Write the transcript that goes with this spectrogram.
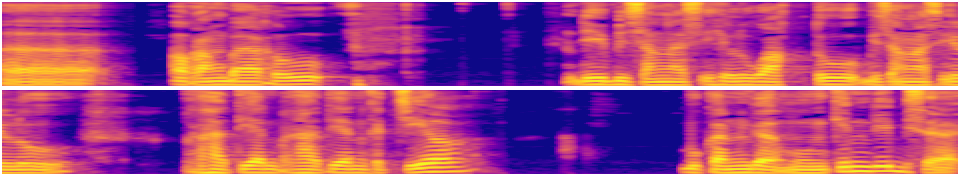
uh, orang baru dia bisa ngasih lu waktu bisa ngasih lu perhatian-perhatian kecil bukan nggak mungkin dia bisa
